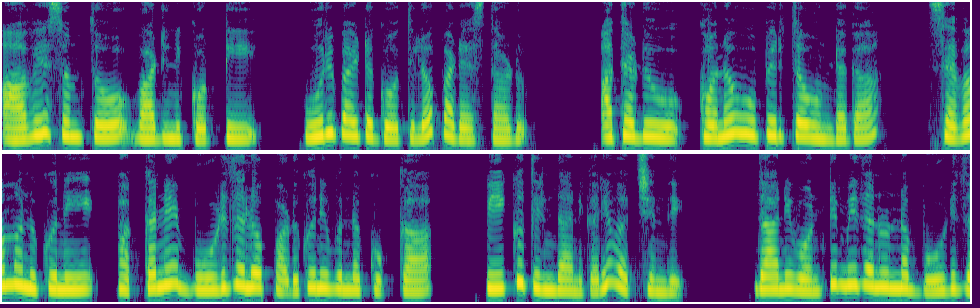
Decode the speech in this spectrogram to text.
ఆవేశంతో వాడిని కొట్టి ఊరిబయట గోతిలో పడేస్తాడు. అతడు కొన ఊపిరితో ఉండగా శవమనుకుని పక్కనే బూడిదలో పడుకుని ఉన్న కుక్క పీకు తిండానికని వచ్చింది. దాని ఒంటిమీదనున్న బూడిద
